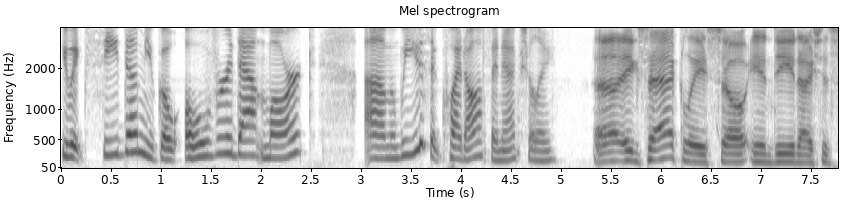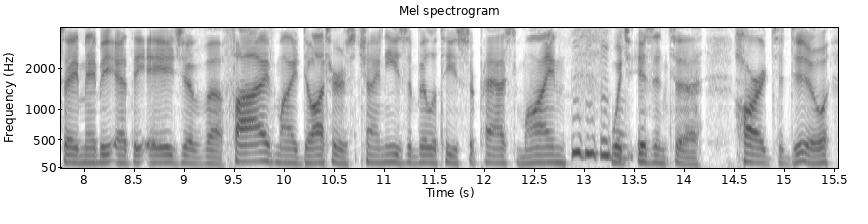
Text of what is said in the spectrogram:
you exceed them, you go over that mark. Um, and we use it quite often, actually. Uh, exactly. So, indeed, I should say maybe at the age of uh, five, my daughter's Chinese abilities surpassed mine, which isn't uh, hard to do.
